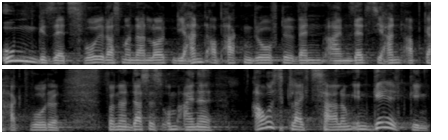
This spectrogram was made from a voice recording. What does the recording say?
umgesetzt wurde, dass man dann Leuten die Hand abhacken durfte, wenn einem selbst die Hand abgehackt wurde, sondern dass es um eine Ausgleichszahlung in Geld ging.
